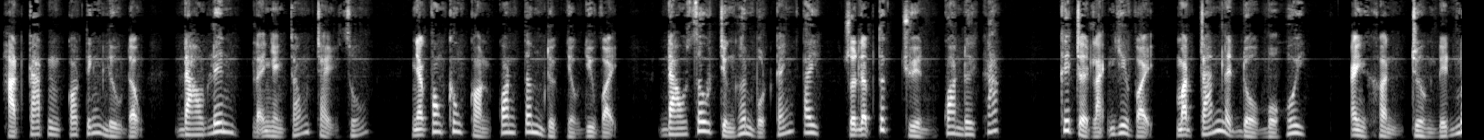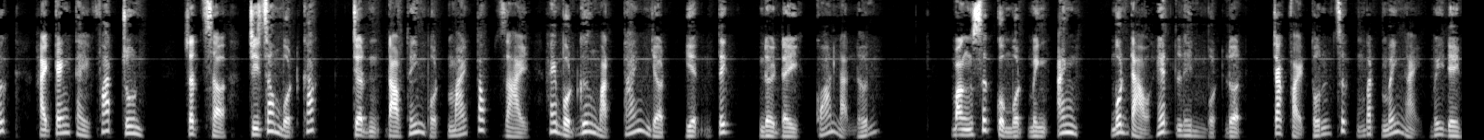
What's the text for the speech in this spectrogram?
Hạt cát có tính lưu động, đào lên lại nhanh chóng chảy xuống. Nhạc Phong không còn quan tâm được nhiều như vậy. Đào sâu chừng hơn một cánh tay rồi lập tức chuyển qua nơi khác. Khi trời lạnh như vậy, mặt trán lại đổ mồ hôi. Anh khẩn trương đến mức hai cánh tay phát run. Rất sợ, chỉ sau một khắc, Trần đào thấy một mái tóc dài hay một gương mặt tái nhợt hiện tích nơi đây quá là lớn. Bằng sức của một mình anh, muốn đào hết lên một lượt, chắc phải tốn sức mất mấy ngày mấy đêm.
